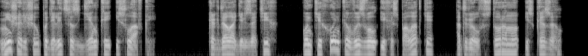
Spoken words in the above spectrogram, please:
Миша решил поделиться с Генкой и Славкой. Когда лагерь затих, он тихонько вызвал их из палатки, отвел в сторону и сказал,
